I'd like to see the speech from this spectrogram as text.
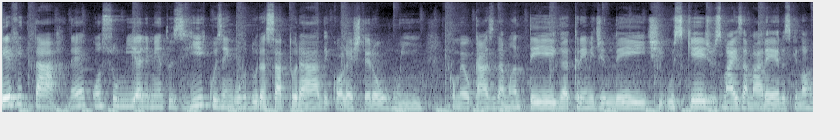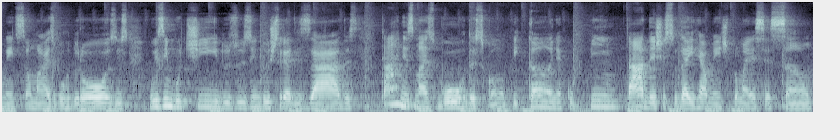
Evitar, né, consumir alimentos ricos em gordura saturada e colesterol ruim, como é o caso da manteiga, creme de leite, os queijos mais amarelos, que normalmente são mais gordurosos, os embutidos, os industrializados, carnes mais gordas, como picanha, cupim, tá? Deixa isso daí realmente para uma exceção.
